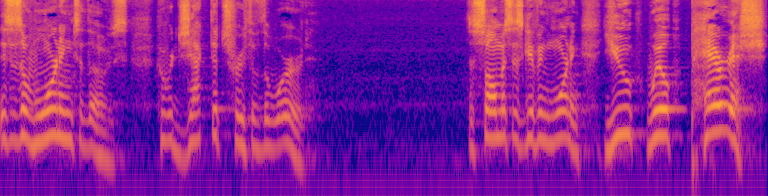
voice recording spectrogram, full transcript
This is a warning to those who reject the truth of the word. The psalmist is giving warning. You will perish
